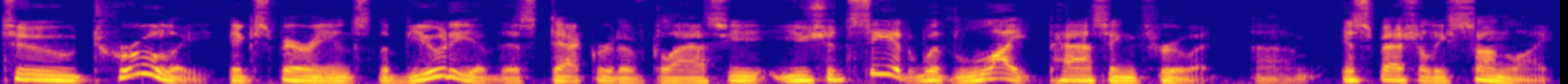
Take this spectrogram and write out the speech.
To truly experience the beauty of this decorative glass, you, you should see it with light passing through it, um, especially sunlight,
